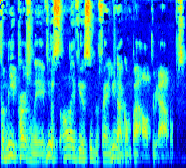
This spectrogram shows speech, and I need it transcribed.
for me personally, if you're only if you're a super fan, you're not gonna buy all three albums.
